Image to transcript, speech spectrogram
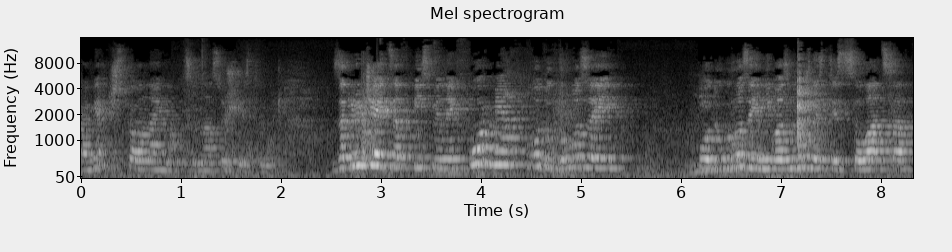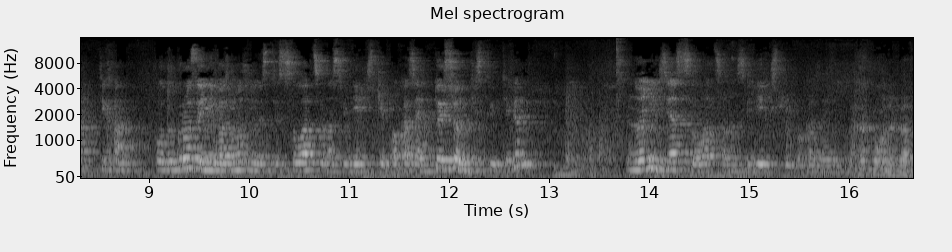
коммерческого найма цена существенна. Заключается в письменной форме под угрозой, под угрозой невозможности ссылаться, Тихон, под угрозой невозможности ссылаться на свидетельские показания. То есть он действителен, но нельзя ссылаться на свидетельские показания. Как его тогда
